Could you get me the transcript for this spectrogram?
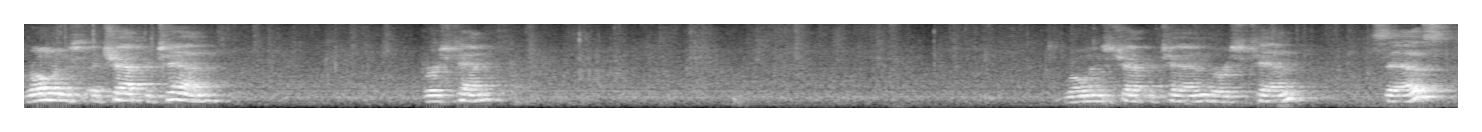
Romans uh, chapter 10, verse 10. Romans chapter 10, verse 10 says,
